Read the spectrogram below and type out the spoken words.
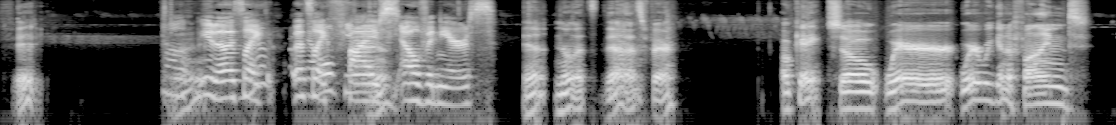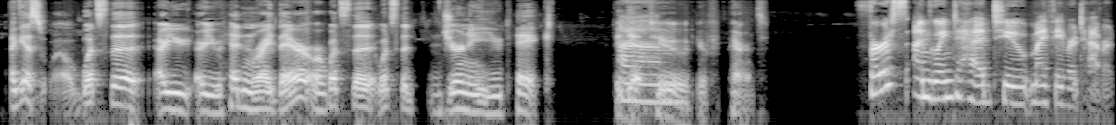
Fifty. Well, Right. you know, that's like Yeah, that's like elf five years. elven years. Yeah, no, that's yeah, that's fair. Okay, so where where are we gonna find? I guess uh, what's the are you are you heading right there or what's the what's the journey you take to get to Um, your parents? First, I'm going to head to my favorite tavern,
